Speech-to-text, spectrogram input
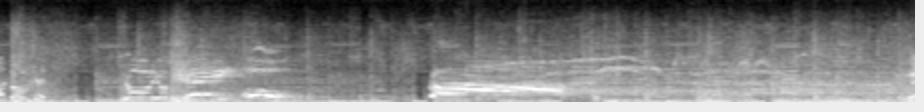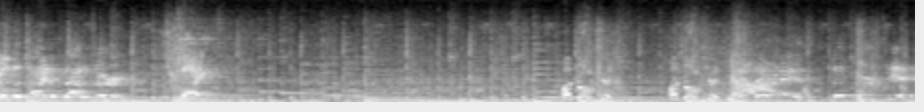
Hadouken! Shoryuken! KO! Ah! Will the tide of battle turn? Fight! Hadouken! Hadouken! There it is, the first hit.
